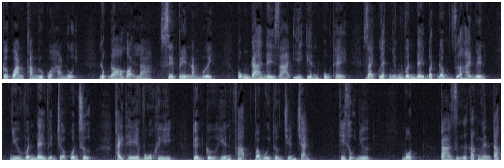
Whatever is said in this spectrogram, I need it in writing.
Cơ quan tham mưu của Hà Nội, lúc đó gọi là CP50, cũng đã đề ra ý kiến cụ thể giải quyết những vấn đề bất đồng giữa hai bên như vấn đề viện trợ quân sự, thay thế vũ khí, tuyển cử hiến pháp và bồi thường chiến tranh. Thí dụ như một ta giữ các nguyên tắc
